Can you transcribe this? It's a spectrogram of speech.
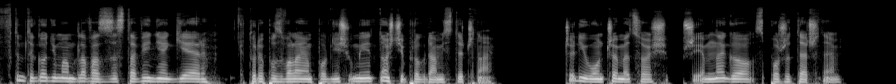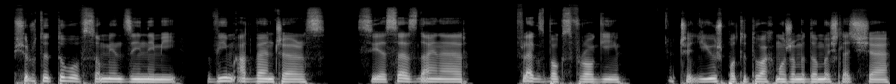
w tym tygodniu mam dla Was zestawienie gier, które pozwalają podnieść umiejętności programistyczne, czyli łączymy coś przyjemnego z pożytecznym. Wśród tytułów są m.in. Vim Adventures, CSS Diner, Flexbox Frogi, czyli już po tytułach możemy domyśleć się, e,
